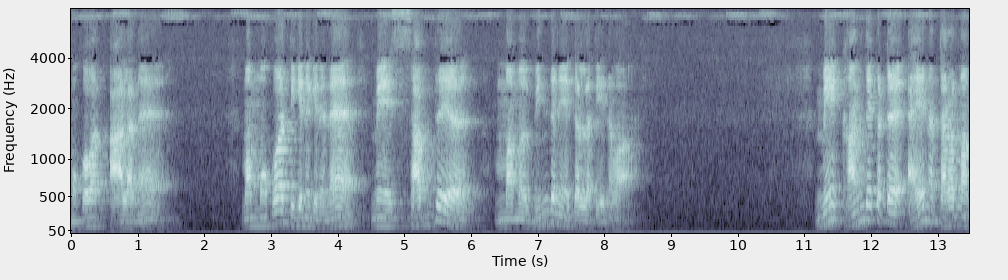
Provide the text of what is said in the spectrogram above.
මොකවත් ආලා නැහැ මම මොකවත් ඉගෙනගෙන නැහැ. මේ ශබ්දය මම වින්දනය කරලා තියෙනවා. මේ කන් දෙකට ඇයෙන තරමක්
